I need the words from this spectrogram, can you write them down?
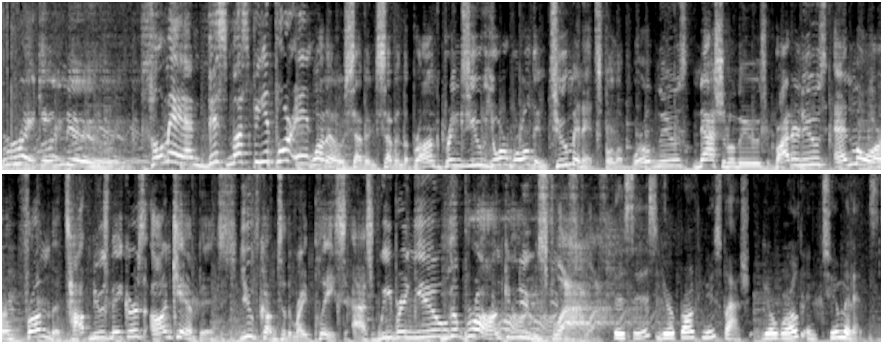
Breaking news. Oh man, this must be important. 1077 The Bronc brings you your world in two minutes, full of world news, national news, rider news, and more from the top newsmakers on campus. You've come to the right place as we bring you the Bronc News Flash. This is your Bronc News Flash, your world in two minutes.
